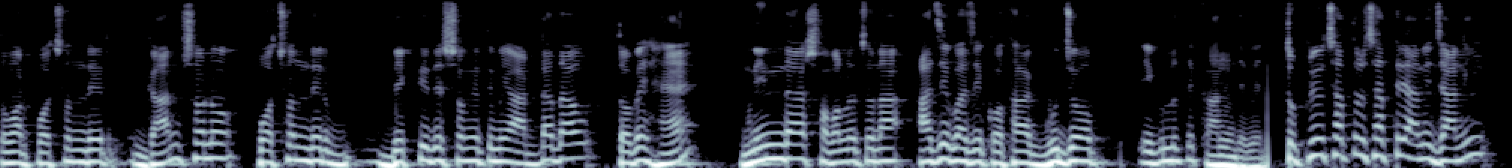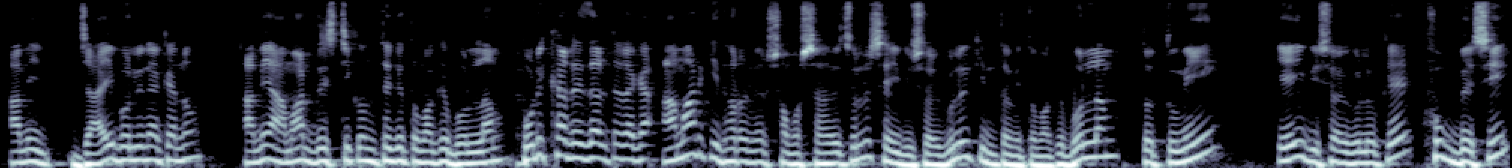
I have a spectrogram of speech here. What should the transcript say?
তোমার পছন্দের গান শোনো, পছন্দের ব্যক্তিদের সঙ্গে তুমি আড্ডা দাও। তবে হ্যাঁ নিন্দা, সমালোচনা, আজে বাজে কথা, গুজব, এগুলোতে কান দেবেন। তো প্রিয় ছাত্রছাত্রী, আমি জানি, আমি যাই বলি না কেন, আমি আমার দৃষ্টিকোণ থেকে তোমাকে বললাম, পরীক্ষার রেজাল্টের আগে আমার কি ধরনের সমস্যা হয়েছিল সেই বিষয়গুলোই কিন্তু আমি তোমাকে বললাম। তো তুমি এই বিষয়গুলোকে খুব বেশি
